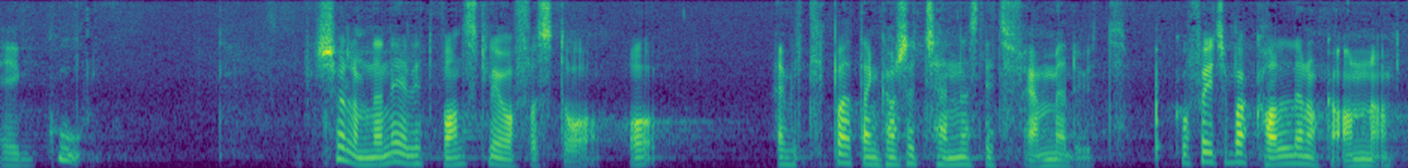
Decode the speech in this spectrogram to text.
er god. Selv om den er litt vanskelig å forstå. Og jeg vil tippe at den kanskje kjennes litt fremmed ut. Hvorfor ikke bare kalle det noe annet?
